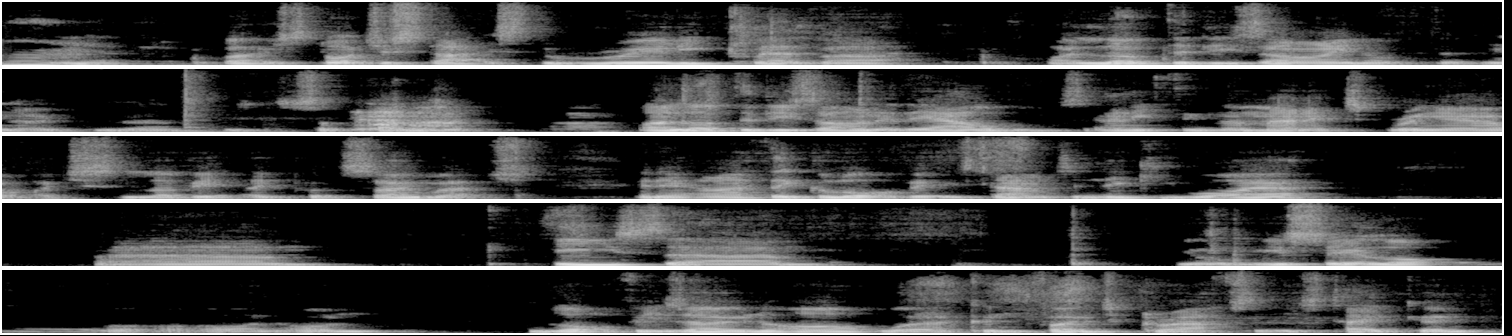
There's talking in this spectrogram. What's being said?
Mm. Yeah. but it's not just that; it's the really clever. I love the design of the, you know, uh, it's a pun. I love the design of the albums. Anything the Manics bring out, I just love it. They put so much in it, and I think a lot of it is down to Nicky Wire. Um, he's um, you'll you see a lot on on a lot of his own artwork and photographs that he's taken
